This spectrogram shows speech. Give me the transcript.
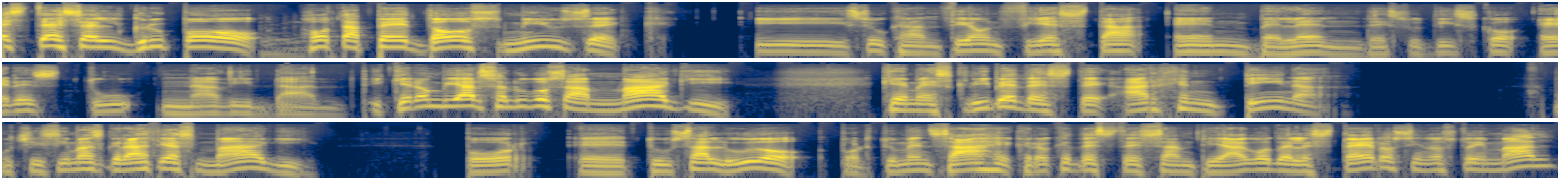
Este es el grupo JP2 Music y su canción Fiesta en Belén de su disco Eres tu Navidad. Y quiero enviar saludos a Maggie, que me escribe desde Argentina. Muchísimas gracias Maggie por eh, tu saludo, por tu mensaje. Creo que desde Santiago del Estero, si no estoy mal.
